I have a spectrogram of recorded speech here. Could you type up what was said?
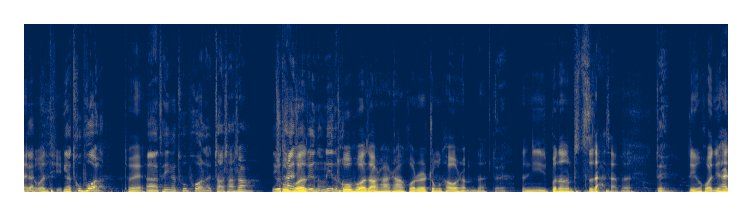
应，该有问题。应，该突破了。对，啊，他应该突破了，找杀伤，因为他也是有这个能力的，突破造杀伤或者是中投什么的，对。你不能死打三分。对。灵活，你看，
